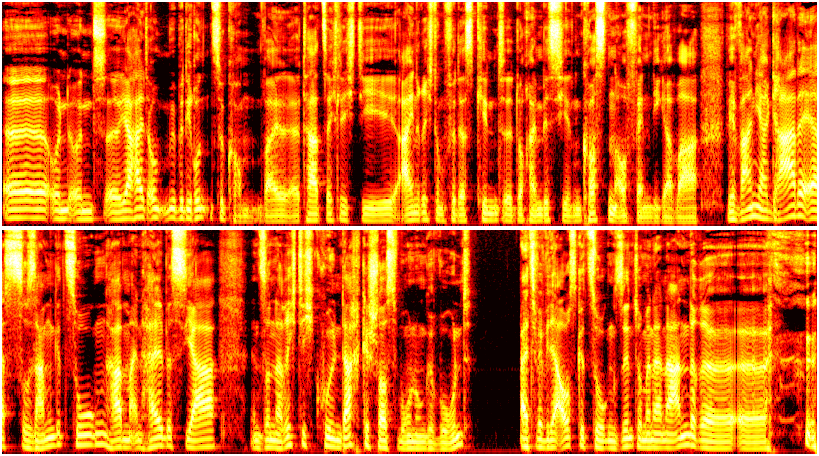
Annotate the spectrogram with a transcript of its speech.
äh, und und äh, ja, halt, um über die Runden zu kommen, weil äh, tatsächlich die Einrichtung für das Kind äh, doch ein bisschen kostenaufwendiger war. Wir waren ja gerade erst zusammengezogen, haben ein halbes Jahr in so einer richtig coolen Dachgeschosswohnung gewohnt als wir wieder ausgezogen sind, um in eine andere äh,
